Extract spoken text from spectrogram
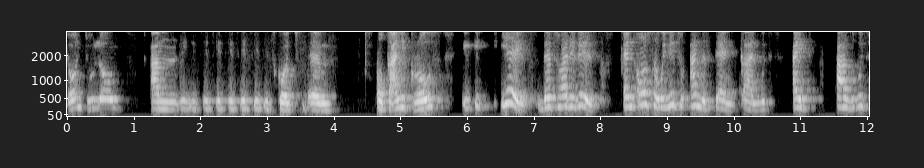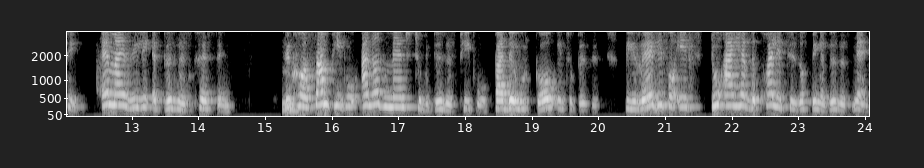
don't do loans. Um, it, it, it, it, it, it, it's got um, organic growth. It, it, yes, that's what it is. And also we need to understand, Carl, I as am I really a business person? Hmm. Because some people are not meant to be business people, but they would go into business. Be ready for it. Do I have the qualities of being a businessman?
